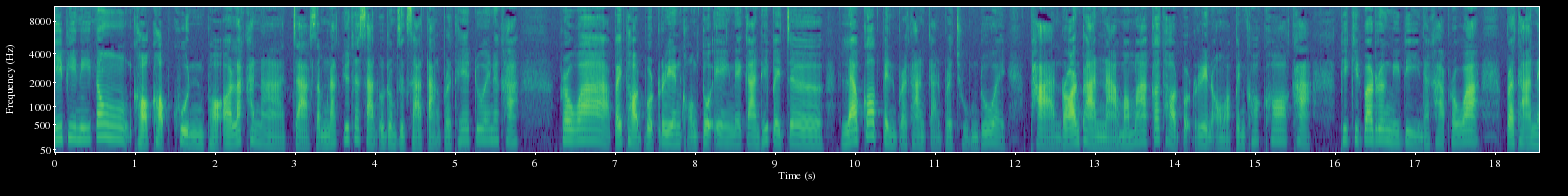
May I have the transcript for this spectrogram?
EP นี้ต้องขอขอบคุณผออลัคนาจากสำนักยุทธศาสตร์อุดมศึกษาต่างประเทศด้วยนะคะ เพราะว่าไปถอดบทเรียนของตัวเองในการที่ไปเจอ แล้วก็เป็นประธานการประชุมด้วย ผ่านร้อนผ่านหนาวมามากก็ถอดบทเรียนออกมาเป็นข้อๆค่ะ พี่คิดว่าเรื่องนี้ดีนะคะ เพราะว่าประธานใน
